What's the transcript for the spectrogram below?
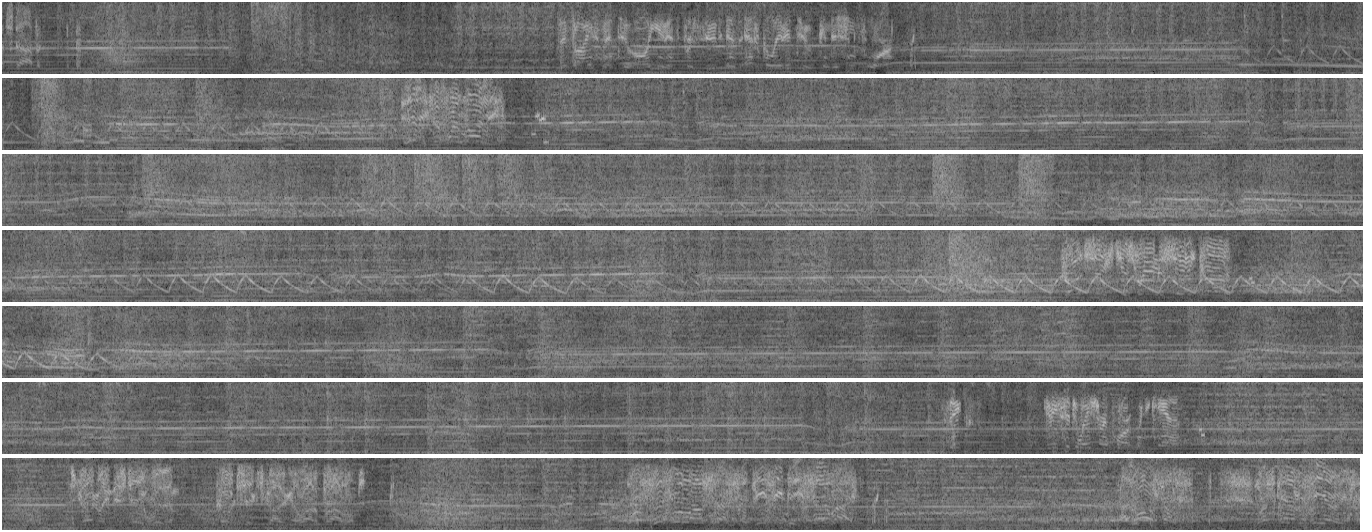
Not stopping. Struggling to stay with him. Code 6 causing a lot of problems. Suspect. By. I lost him. The area.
